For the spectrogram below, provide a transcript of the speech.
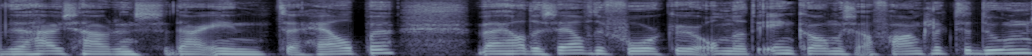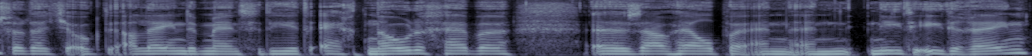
de huishoudens daarin te helpen. Wij hadden zelf de voorkeur om dat inkomensafhankelijk te doen. Zodat je ook alleen de mensen die het echt nodig hebben zou helpen en, en niet iedereen.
